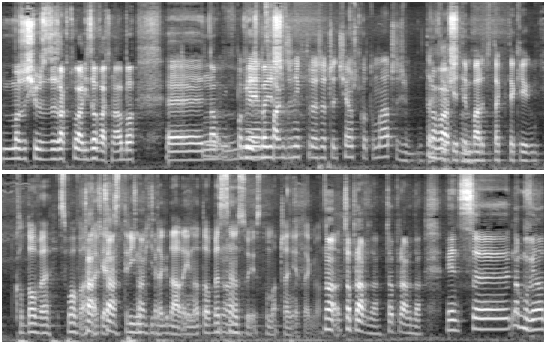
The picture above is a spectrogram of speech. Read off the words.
może się już zdezaktualizować, no albo e, no, No, wiesz, będziesz... fakt, że niektóre rzeczy ciężko tłumaczyć, tak, No właśnie. tym bardziej tak, takie kodowe słowa, Tak, tak, jak tak, string tak, i tak. tak dalej, no to bez No. sensu jest tłumaczenie tego. No, to prawda, to prawda. Więc, e, no mówię, no,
